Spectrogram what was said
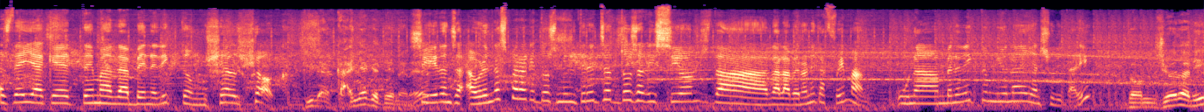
Es deia aquest tema de Benedictum Shell Shock. Quina canya que tenen, eh? Sí, doncs haurem d'esperar aquest 2013 dos edicions de, de la Veronica Freeman. Una amb Benedictum i una en solitari. Doncs jo he de dir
